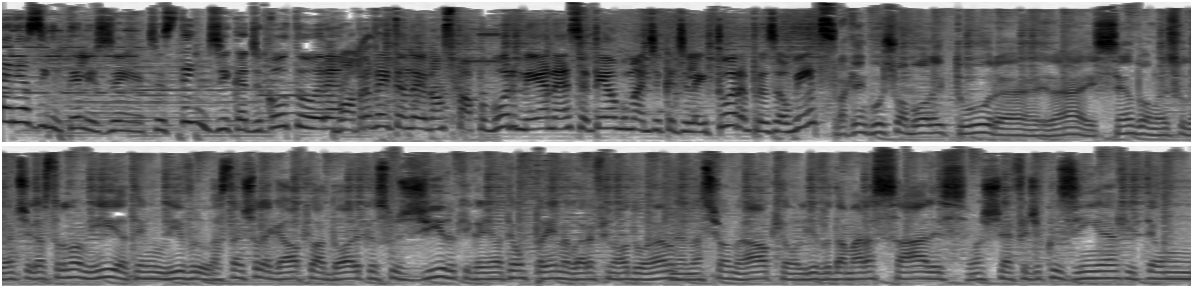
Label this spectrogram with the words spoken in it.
Férias inteligentes, tem dica de cultura. Bom, aproveitando aí o nosso papo gourmet, né? Você tem alguma dica de leitura para os ouvintes? Para quem curte uma boa leitura, né? E sendo ou não estudante de gastronomia, tem um livro bastante legal que eu adoro, que eu sugiro, que ganhou até um prêmio agora no final do ano, né? nacional, que é um livro da Mara Salles, uma chefe de cozinha que tem um,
